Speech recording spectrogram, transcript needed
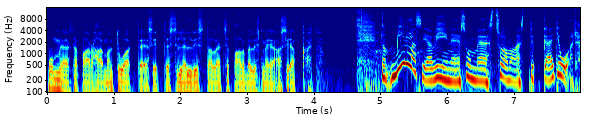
mun mielestä parhaimman tuotteen sitten sille listalle, että se palvelisi meidän asiakkaita. No millaisia viinejä sun mielestä suomalaiset tykkää juoda?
